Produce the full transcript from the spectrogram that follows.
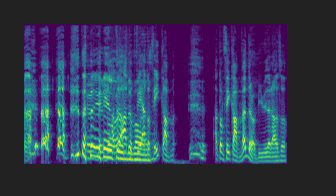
Det är helt Att, att, de, underbart. att, de fick att de fick använda de ljuden alltså.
